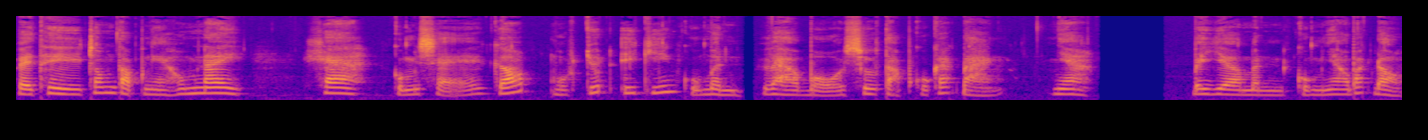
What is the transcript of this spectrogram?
Vậy thì trong tập ngày hôm nay, kha cũng sẽ góp một chút ý kiến của mình vào bộ sưu tập của các bạn nha. Bây giờ mình cùng nhau bắt đầu.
